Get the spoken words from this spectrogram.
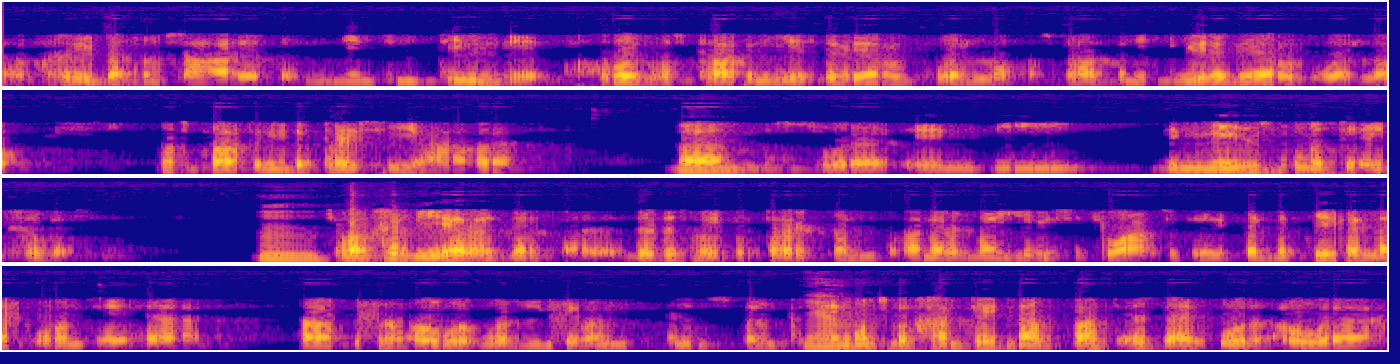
um, griep wat ons gehad het in 1910 het groot ons praat van die Eerste Wêreldoorlog, ons praat van die Tweede Wêreldoorlog ons praat van die depressie jare. Ehm um, so en die die mense moet se uitgewis. Hmm. So wat gebeur is dat uh, dit is my vertrekpunt wanneer ek na hierdie situasie kyk. Dit beteken dat ons het 'n uh, uh, oor oorlewing instink. Ja. En ons moet gaan kyk na wat is daai oor ouer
